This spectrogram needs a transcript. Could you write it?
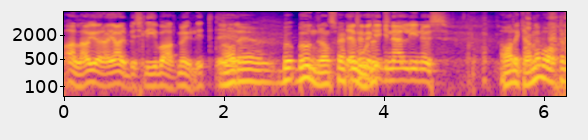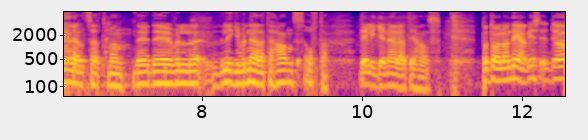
alla och göra i arbetsliv och allt möjligt. Det, Ja, det är be- beundransvärt det är för mycket gnäll Linus. Ja, det kan det vara generellt sett men det, det, är väl, det ligger väl nära till hands ofta. Det ligger nära till hans. På tal om det, vi, ja,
